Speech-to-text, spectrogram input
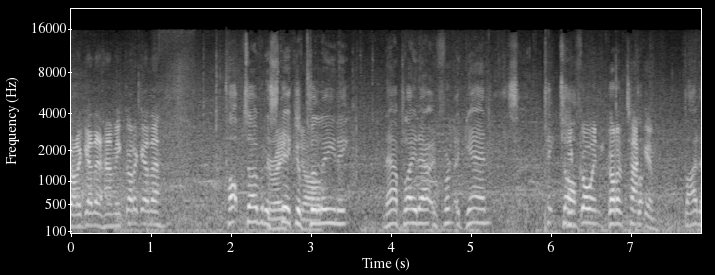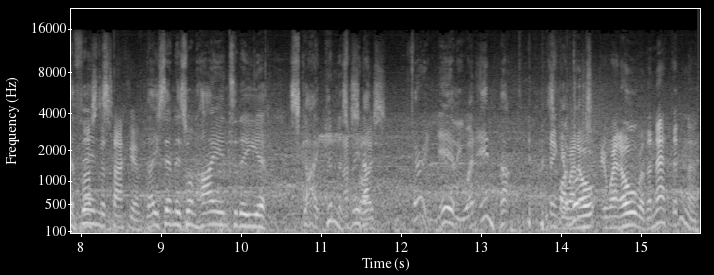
Got to get there, Hammy. Got to get there. Hopped over the Great stick of job. Perlini. Now played out in front again. It's picked Keep off going. Got to attack him. by the Must attack him. They send this one high into the uh, sky. Goodness That's me, that very nearly went in. That, I think it went, o- it went over the net, didn't it?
